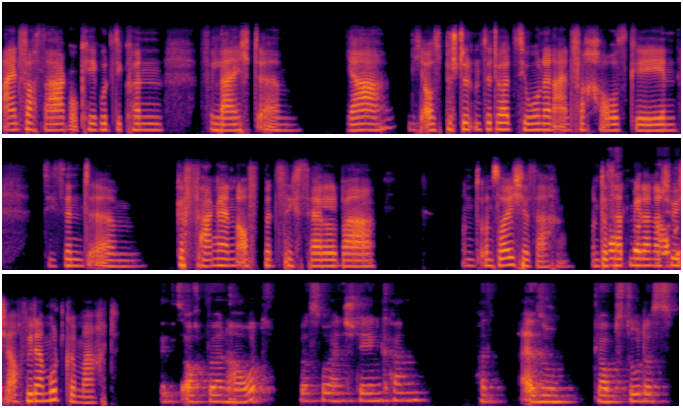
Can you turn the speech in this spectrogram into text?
einfach sagen, okay, gut, sie können vielleicht ähm, ja nicht aus bestimmten Situationen einfach rausgehen. Sie sind ähm, gefangen oft mit sich selber und, und solche Sachen. Und das auch hat mir dann natürlich auch wieder Mut gemacht. Gibt es auch Burnout, was so entstehen kann? Also glaubst du, dass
